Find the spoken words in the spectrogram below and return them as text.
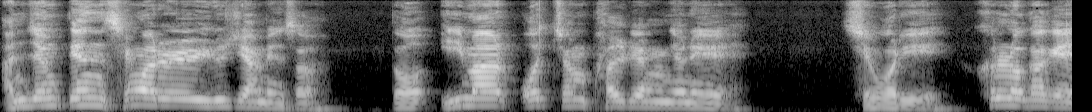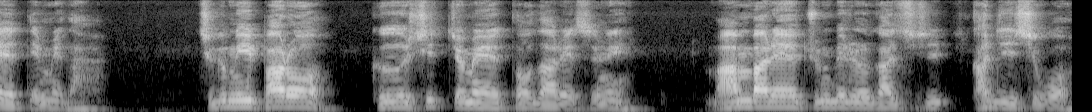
안정된 생활을 유지하면서 또 25,800년의 세월이 흘러가게 됩니다. 지금이 바로 그 시점에 도달했으니 만반의 준비를 가시, 가지시고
